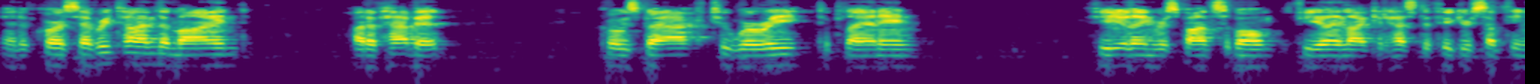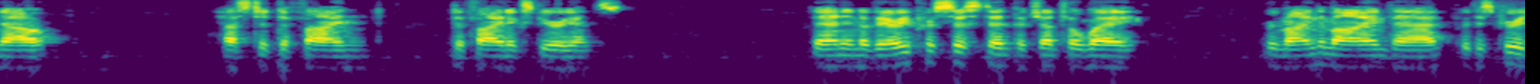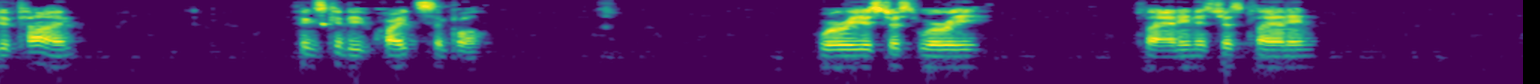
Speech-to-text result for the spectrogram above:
And of course, every time the mind, out of habit, goes back to worry, to planning, feeling responsible, feeling like it has to figure something out, has to define, define experience, then in a very persistent but gentle way, remind the mind that for this period of time, things can be quite simple. Worry is just worry. Planning is just planning.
